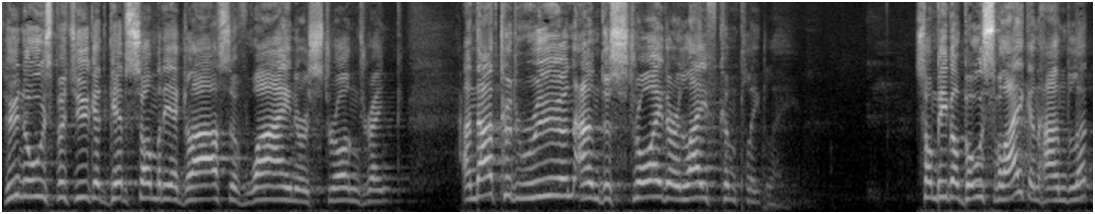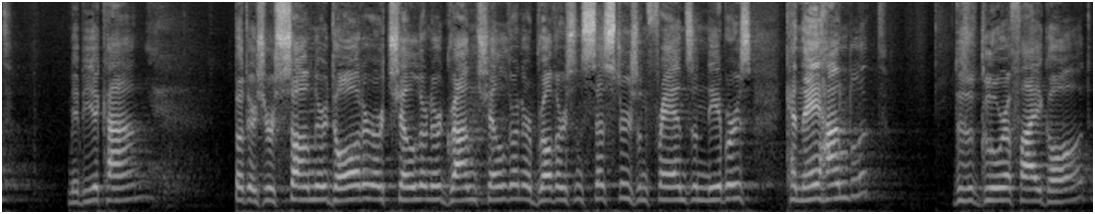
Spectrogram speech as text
Who knows but you could give somebody a glass of wine or strong drink, and that could ruin and destroy their life completely. Some people boast, well, I can handle it. Maybe you can. But there's your son or daughter or children or grandchildren or brothers and sisters and friends and neighbors. Can they handle it? Does it glorify God?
